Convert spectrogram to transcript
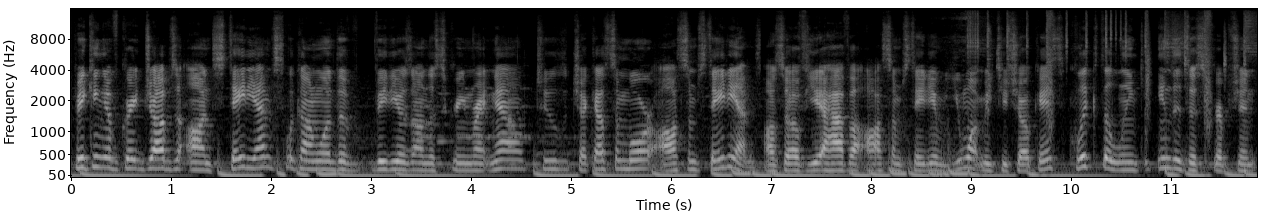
Speaking of great jobs on stadiums, click on one of the videos on the screen right now to check out some more awesome stadiums. Also, if you have an awesome stadium you want me to showcase, click the link in the description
